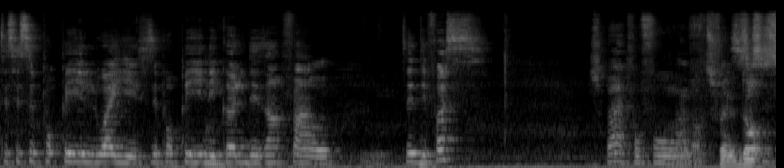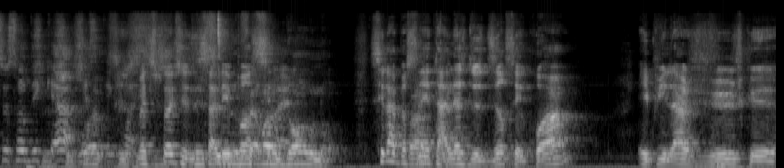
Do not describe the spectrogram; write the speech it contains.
Tu sais, si c'est pour payer le loyer, c'est pour payer l'école des enfants, ou. Tu sais, des fois, c'est- je sais pas, il faut. faut... Alors, tu fais le Ce, don. ce sont des cas. mais c'est- ouais. Mais c'est pour ça que j'ai dit ça dépend. Si, un don ou non. si la personne est à l'aise de dire c'est quoi, et puis là je juge que,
